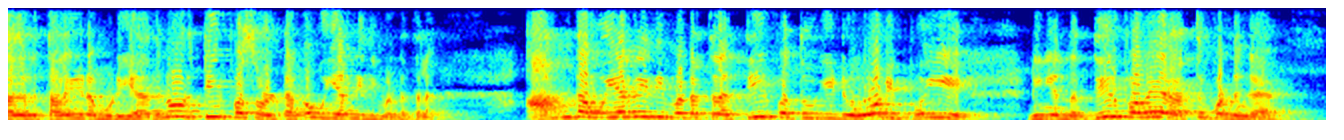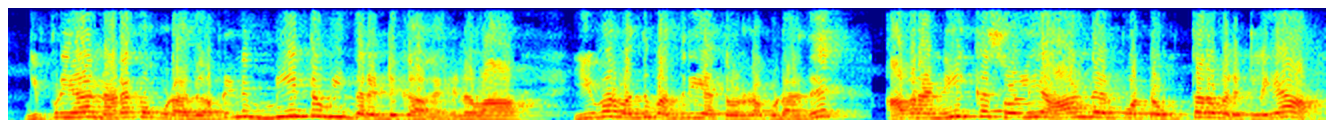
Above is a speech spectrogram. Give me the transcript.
அதுல தலையிட முடியாதுன்னு ஒரு தீர்ப்பை சொல்லிட்டாங்க உயர்நீதிமன்றத்தில். அந்த உயர்நீதிமன்றத்தில் தீர்ப்பை தூக்கிட்டு ஓடி போய் நீங்க இந்த தீர்ப்பவே ரத்து பண்ணுங்க. இப்படியா நடக்கக்கூடாது அப்படின்னு மீண்டும் இந்த ரெண்டுக்காக. என்னவா? இவர் வந்து மந்திரியா தொடரக்கூடாது. அவரை நீக்க சொல்லி ஆளுநர் போட்ட உத்தரவு இருக்கு இல்லையா?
